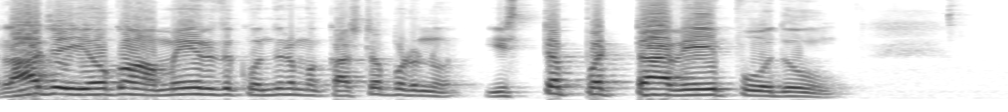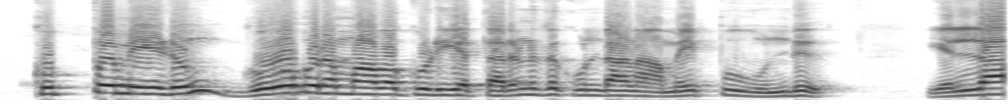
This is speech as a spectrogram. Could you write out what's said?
ராஜயோகம் அமையிறதுக்கு வந்து நம்ம கஷ்டப்படணும். இஷ்டப்பட்டாவே போதும். குப்பமேடும் கோபுரமாகக்கூடிய தருணத்துக்கு உண்டான அமைப்பு உண்டு. எல்லா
